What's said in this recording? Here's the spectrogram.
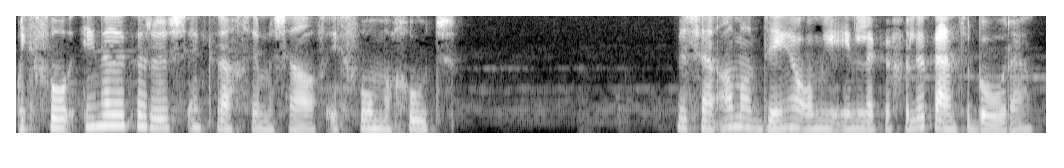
Ik voel innerlijke rust en kracht in mezelf. Ik voel me goed. Dit zijn allemaal dingen om je innerlijke geluk aan te boren.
